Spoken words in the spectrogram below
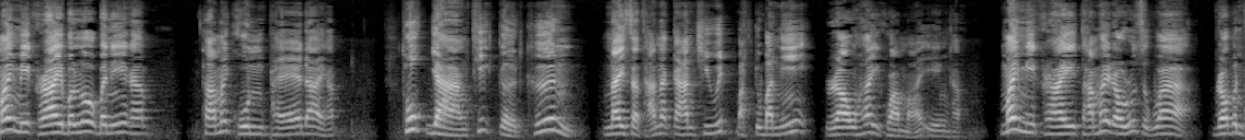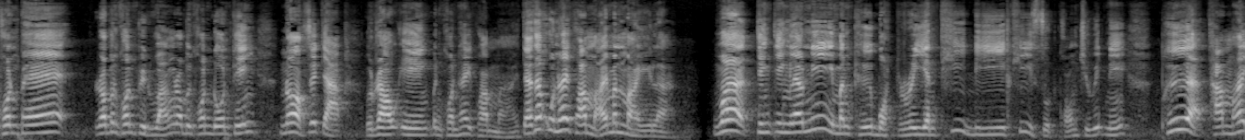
ไม่มีใครบนโลกใบนี้ครับทำให้คุณแพ้ได้ครับ ทุกอย่างที่เกิดขึ้นในสถานการณ์ชีวิตปัจจุบันนี้เราให้ความหมายเองครับ ไม่มีใครทำให้เรารู้สึกว่า เราเป็นคนแพ้ เราเป็นคนผิดหวัง เราเป็นคนโดนทิ้ง นอกเสียจากเราเองเป็นคนให้ความหมาย แต่ถ้าคุณให้ความหมายมันใหม่ล่ะ ว่าจริง ๆ แล้วนี่มันคือบทเรียนที่ดีที่สุดของชีวิตนี้ เพื่อทำให้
